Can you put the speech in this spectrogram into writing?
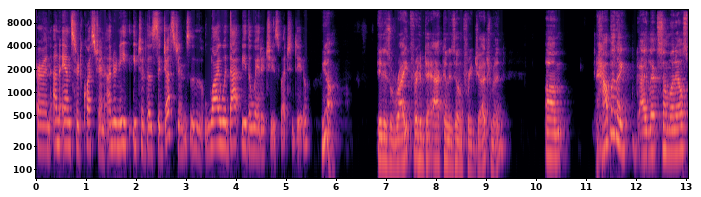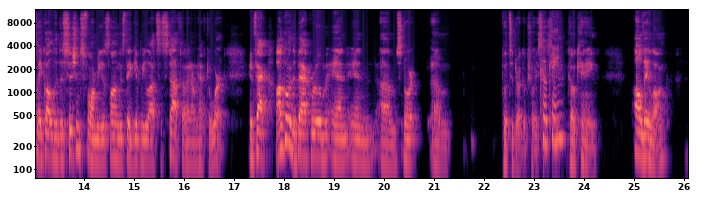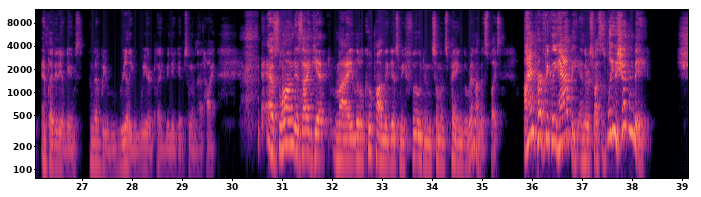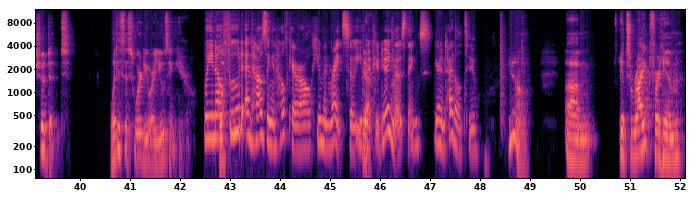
or an unanswered question underneath each of those suggestions. Why would that be the way to choose what to do? Yeah. It is right for him to act on his own free judgment. Um, how about I, I let someone else make all the decisions for me as long as they give me lots of stuff and I don't have to work. In fact, I'll go in the back room and, and um, snort, um, what's the drug of choice? Cocaine. Cocaine all day long and play video games. And they'll be really weird playing video games when I'm that high. As long as I get my little coupon that gives me food and someone's paying the rent on this place, I'm perfectly happy. And the response is, well, you shouldn't be. Shouldn't. What is this word you are using here? Well, you know, what? food and housing and healthcare are all human rights. So even yeah. if you're doing those things, you're entitled to. Yeah. Um, it's right for him.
